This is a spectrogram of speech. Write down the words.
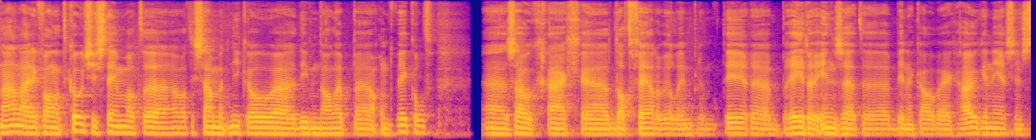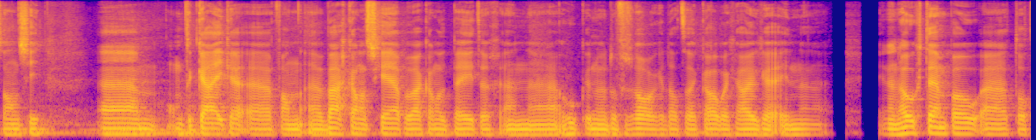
naar aanleiding van het coachsysteem wat, eh, wat ik samen met Nico eh Dievendal heb eh, ontwikkeld, zou ik graag dat verder willen implementeren, breder inzetten binnen Kouwberg Huigen in eerste instantie. Ehm, om te kijken van waar kan het scherper, waar kan het beter en hoe kunnen we ervoor zorgen dat uh, Kouwberg Huigen in, in een hoog tempo tot,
